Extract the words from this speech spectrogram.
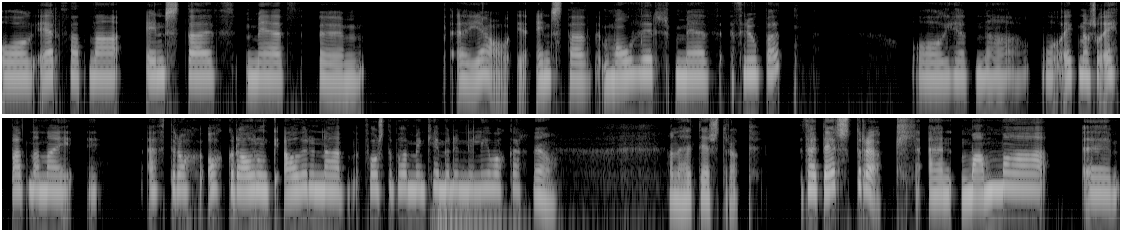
og er þarna einstæð með, um, uh, já, einstæð móðir með þrjú börn. Og hérna, og eignar svo eitt barnana í, eftir ok okkur áður, en að fóstupöfminn kemur inn í líf okkar. já. Þannig að þetta er ströggl. Þetta er ströggl, en mamma, um,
